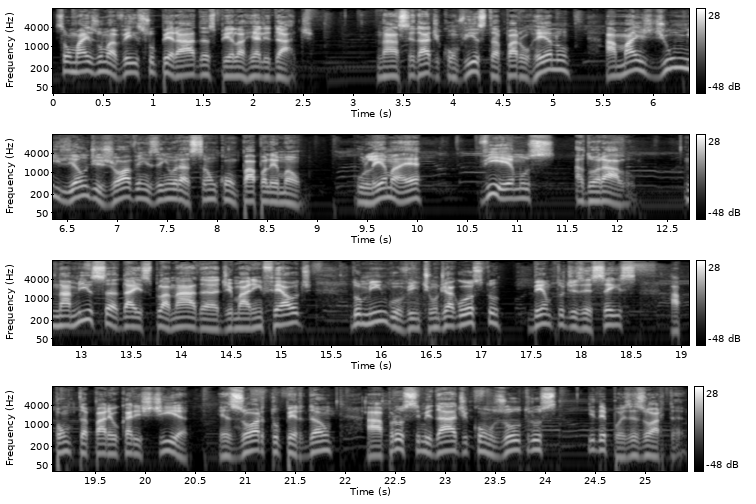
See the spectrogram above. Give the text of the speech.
são mais uma vez superadas pela realidade. Na cidade com vista para o Reno, há mais de um milhão de jovens em oração com o Papa Alemão. O lema é Viemos adorá-lo. Na missa da esplanada de Marienfeld, domingo 21 de agosto, Bento XVI aponta para a Eucaristia, exorta o perdão, a proximidade com os outros e depois exorta.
